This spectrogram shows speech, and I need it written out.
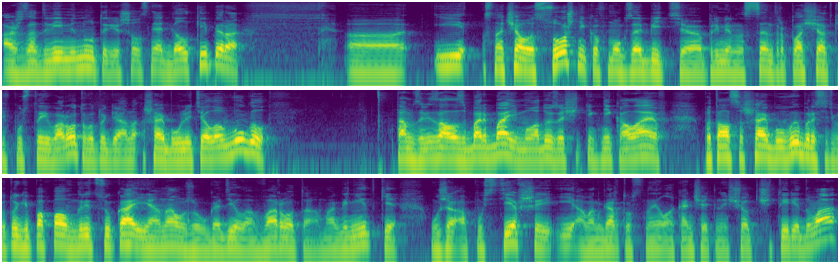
аж за 2 минуты решил снять голкипера. Э, и сначала Сошников мог забить э, примерно с центра площадки в пустые ворота. В итоге она, шайба улетела в угол. Там завязалась борьба, и молодой защитник Николаев пытался шайбу выбросить, в итоге попал в Грицука, и она уже угодила в ворота магнитки, уже опустевшие, и Авангард установил окончательный счет 4-2.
